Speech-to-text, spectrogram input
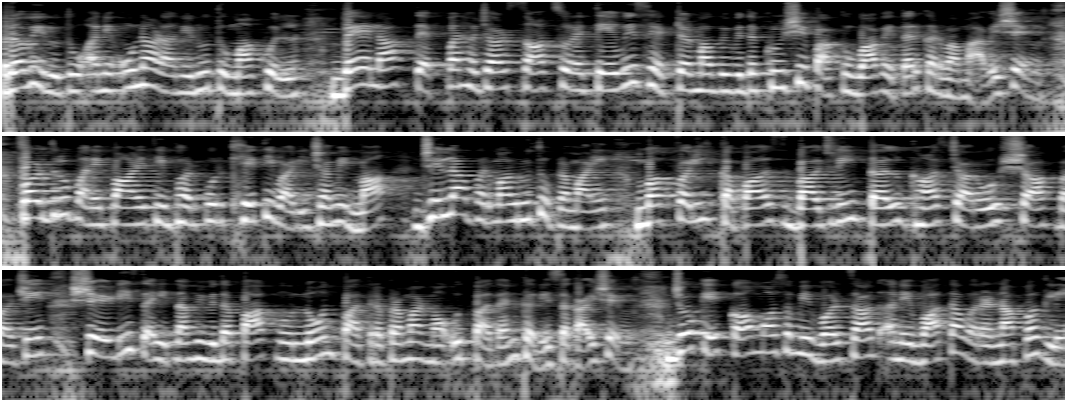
રવિ ઋતુ અને ઉનાળાની ઋતુમાં કુલ બે લાખ ત્રેપન હજાર સાતસો ને તેવીસ હેક્ટરમાં વિવિધ કૃષિ પાકનું વાવેતર કરવામાં આવે છે. ફળદ્રુપ અને પાણીથી ભરપૂર ખેતીવાડી જમીનમાં જિલ્લાભરમાં ઋતુ પ્રમાણે મગફળી, કપાસ, બાજરી, તલ, ઘાસચારો, શાકભાજી, શેરડી સહિતના વિવિધ પાકનું નોંધપાત્ર પ્રમાણમાં ઉત્પાદન કરી શકાય છે. જો કમોસમી વરસાદ અને વાતાવરણના પગલે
